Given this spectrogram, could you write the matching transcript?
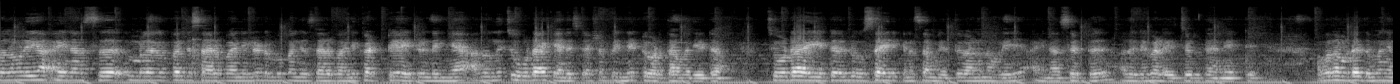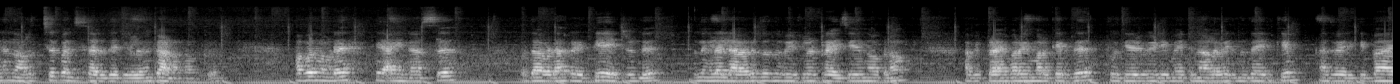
അപ്പോൾ നമ്മൾ ഈ അയിനാസ് നമ്മൾ പഞ്ചസാര പാനിയിൽ ഇടുമ്പോൾ പഞ്ചസാര പാനി കട്ടിയായിട്ടുണ്ടെങ്കിൽ അതൊന്ന് ചൂടാക്കിയതിന്റെ ശേഷം പിന്നെ ഇട്ട് കൊടുത്താൽ മതി കേട്ടോ. ചൂടായിട്ട് ലൂസായിരിക്കുന്ന സമയത്ത് വേണം നമ്മൾ ഈ അയിനാസ് ഇട്ട് അതിൽ വിളയിച്ചെടുക്കാനായിട്ട്. അപ്പോൾ നമ്മുടെ ഇതുമ്പോൾ ഇങ്ങനെ നിറച്ച് പഞ്ചസാര തരികളൊന്നും കാണാം നമുക്ക്. അപ്പോൾ നമ്മുടെ ഈ അയിനാസ് ഇതവിടെ റെഡി ആയിട്ടുണ്ട്. അപ്പോൾ നിങ്ങളെല്ലാവരും ഇതൊന്ന് വീട്ടിൽ ട്രൈ ചെയ്ത് നോക്കണം. അഭിപ്രായം പറയാൻ മറക്കരുത്. പുതിയൊരു വീഡിയോ ആയിട്ട് നാളെ വരുന്നതായിരിക്കും. അതുവരെയ്ക്ക് ബൈ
